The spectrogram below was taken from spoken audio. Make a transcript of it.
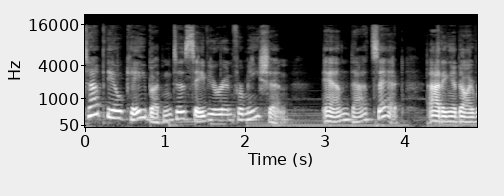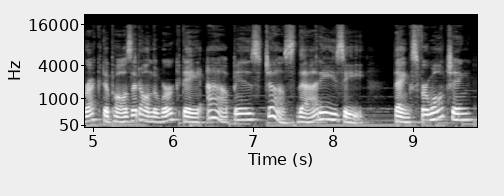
tap the OK button to save your information. And that's it. Adding a direct deposit on the Workday app is just that easy. Thanks for watching.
